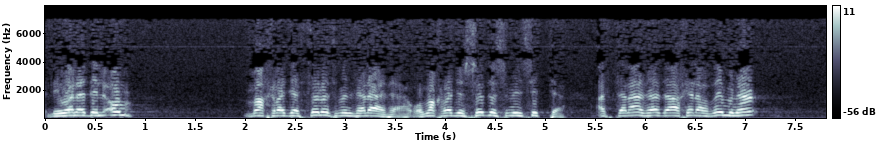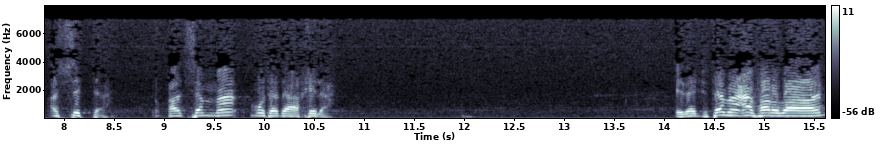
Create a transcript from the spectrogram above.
لولد الأم مخرج الثلث من ثلاثة ومخرج السدس من ستة. الثلاثة داخلة ضمن الستة. قد سمى متداخلة. إذا اجتمع فرضان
